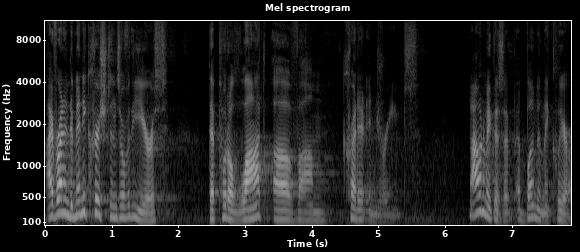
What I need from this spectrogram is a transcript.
I've run into many Christians over the years that put a lot of um, credit in dreams. Now, I want to make this abundantly clear.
